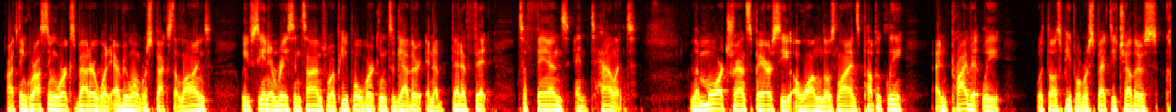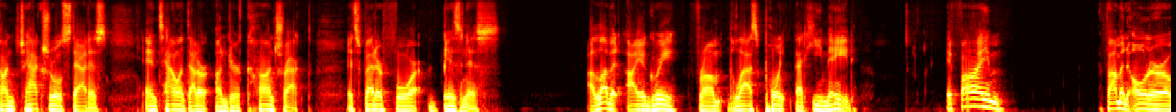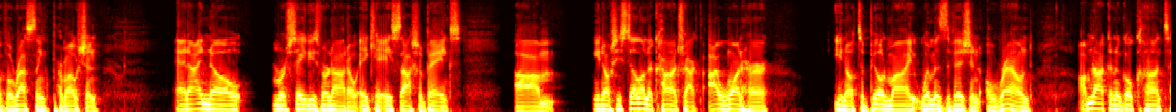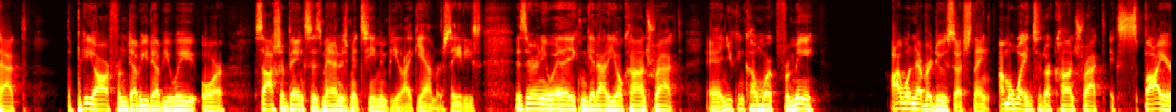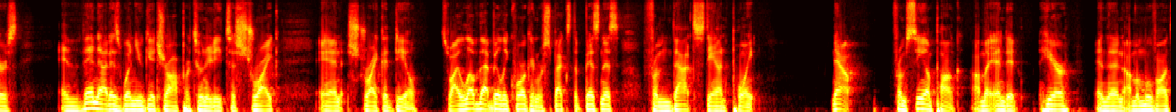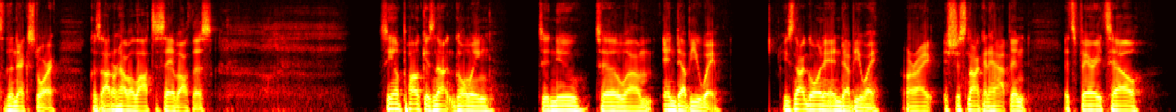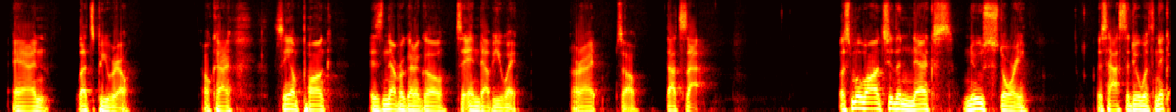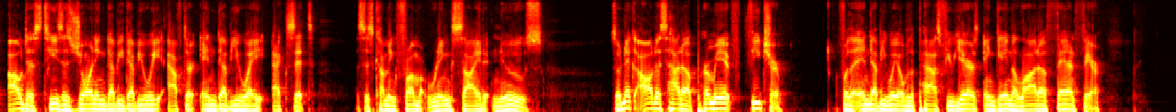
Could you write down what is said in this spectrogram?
I think wrestling works better when everyone respects the lines. We've seen in recent times where people working together in a benefit to fans and talent. The more transparency along those lines publicly and privately with those people respect each other's contractual status and talent that are under contract. It's better for business. I love it. I agree from the last point that he made. If I'm if I'm an owner of a wrestling promotion and I know Mercedes Varnado, aka Sasha Banks, um, you know, she's still under contract. I want her, you know, to build my women's division around. I'm not going to go contact the PR from WWE or Sasha Banks's management team and be like, "Yeah, Mercedes, is there any way that you can get out of your contract and you can come work for me?" I would never do such thing. I'm gonna wait until their contract expires, and then that is when you get your opportunity to strike and strike a deal. So I love that Billy Corgan respects the business from that standpoint. Now, from CM Punk, I'm gonna end it here, and then I'm gonna move on to the next story because I don't have a lot to say about this. CM Punk is not going to new to um, NWA. He's not going to NWA. All right. It's just not going to happen. It's fairy tale. And let's be real. Okay. CM Punk is never going to go to NWA. All right. So that's that. Let's move on to the next news story. This has to do with Nick Aldis teases joining WWE after NWA exit. This is coming from Ringside News. So Nick Aldis had a permanent feature for the NWA over the past few years and gained a lot of fanfare.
